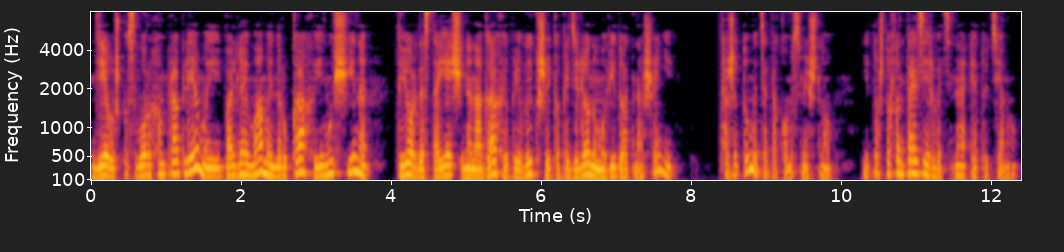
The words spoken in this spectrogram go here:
Девушка с ворохом проблем и больной мамой на руках, и мужчина, твердо стоящий на ногах и привыкший к определенному виду отношений. Даже думать о таком смешно, не то что фантазировать на эту тему.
